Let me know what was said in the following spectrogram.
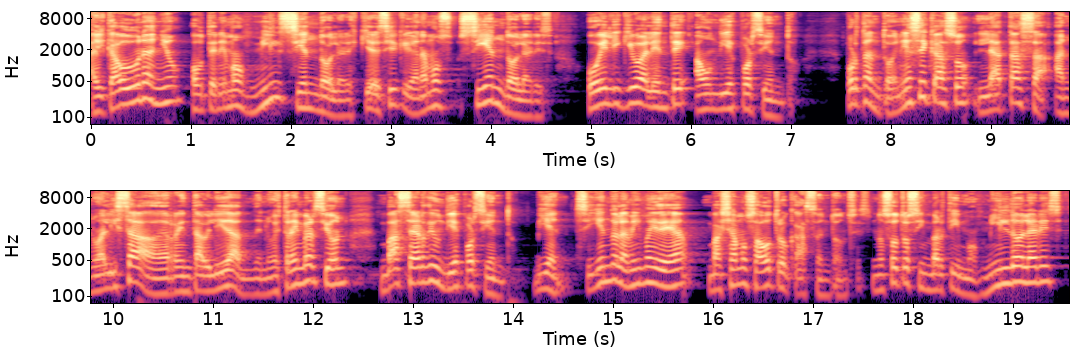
Al cabo de un año obtenemos 1100 dólares, quiere decir que ganamos 100 dólares o el equivalente a un 10%. Por tanto, en ese caso, la tasa anualizada de rentabilidad de nuestra inversión va a ser de un 10%. Bien, siguiendo la misma idea, vayamos a otro caso entonces. Nosotros invertimos mil dólares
